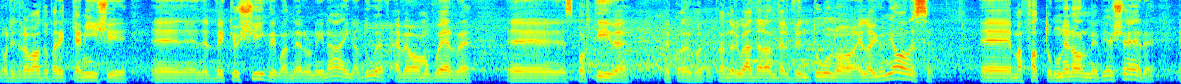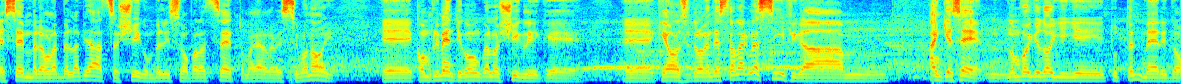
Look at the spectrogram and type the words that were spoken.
ho, ritrovato parecchi amici eh, del vecchio Scicli quando erano in A, in A2, avevamo guerre eh, sportive per quando riguarda l'Under 21 e la Juniores. Eh, mi ha fatto un enorme piacere, è sempre una bella piazza, Scicli, un bellissimo palazzetto, magari l'avessimo noi. Eh, complimenti comunque allo Scicli che, eh, che, ora si trova in testa alla classifica. Mh, mm, anche se non voglio togliergli tutto il merito,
